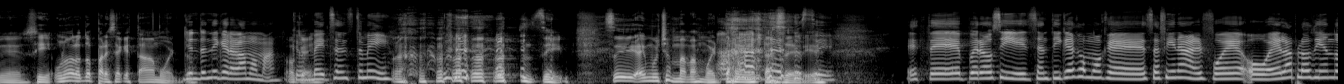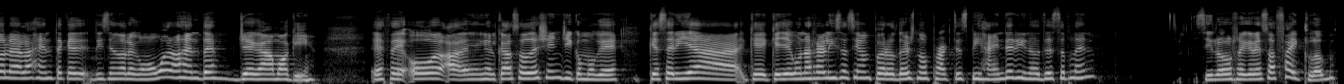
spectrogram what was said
eh, sí, uno de los dos parecía que estaba muerto. Yo entendí que era la mamá. Que Ok. made sense to me. sí, sí, hay muchas mamás muertas en esta serie. Sí. Este, pero sí, sentí que como que ese final fue o él aplaudiéndole a la gente que diciéndole como, bueno, gente, llegamos aquí. Este, o ah, en el caso de Shinji, como que, que sería que, que llegó una realización, pero there's no practice behind it y no discipline. Si lo regreso a Fight Club,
